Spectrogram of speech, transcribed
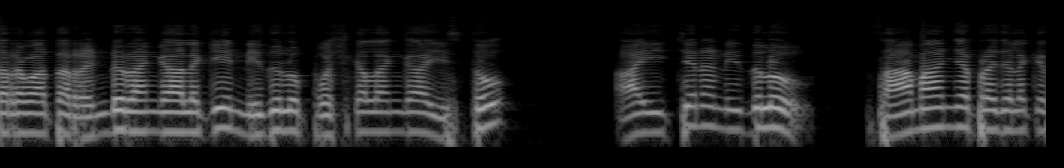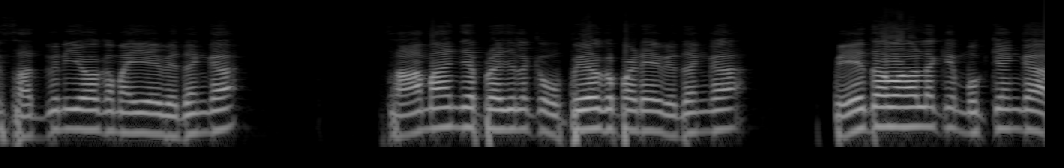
తర్వాత రెండు రంగాలకి నిధులు పుష్కలంగా ఇస్తూ ఆ ఇచ్చిన నిధులు సామాన్య ప్రజలకి సద్వినియోగం అయ్యే విధంగా సామాన్య ప్రజలకు ఉపయోగపడే విధంగా పేదవాళ్ళకి ముఖ్యంగా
